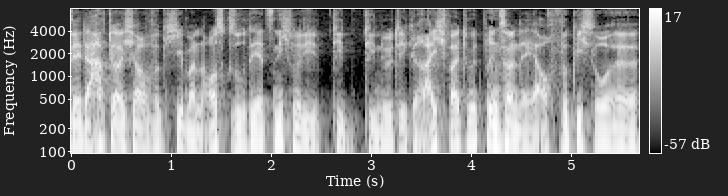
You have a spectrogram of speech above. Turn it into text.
Äh, da habt ihr euch ja auch wirklich jemanden ausgesucht, der jetzt nicht nur die, die, die nötige Reichweite mitbringt, sondern der ja auch wirklich so äh,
